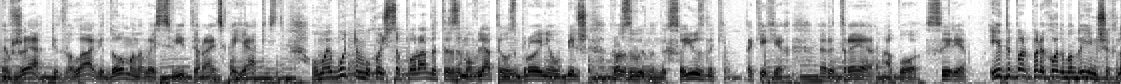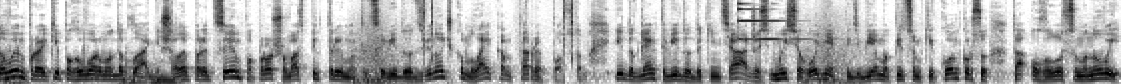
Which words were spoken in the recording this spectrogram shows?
Невже підвела відома на весь світ іранська якість? У майбутньому хочеться порадити замовляти озброєння у більш розвинених союзників, таких як Еритрея або Сирія. І тепер переходимо до інших новин, про які поговоримо докладніше. Але перед цим попрошу вас підтримати це відео дзвіночком, лайком та репостом. І догляньте відео до кінця, адже ми сьогодні підіб'ємо підсумки конкурсу та оголосимо новий.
